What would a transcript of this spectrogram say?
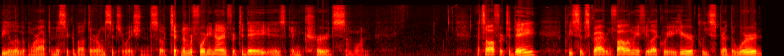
be a little bit more optimistic about their own situation. So, tip number 49 for today is encourage someone. That's all for today. Please subscribe and follow me if you like what you hear. Please spread the word.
